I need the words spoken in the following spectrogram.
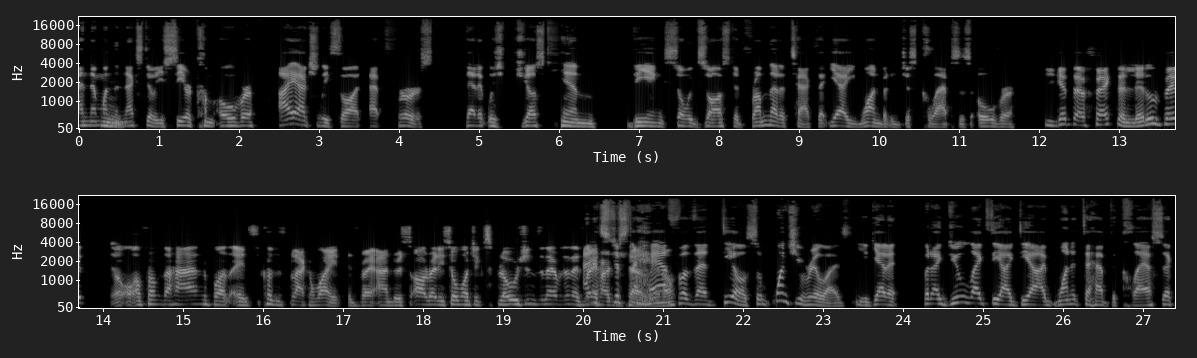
And then when the Hmm. next deal, you see her come over. I actually thought at first that it was just him being so exhausted from that attack that, yeah, he won, but he just collapses over. You get the effect a little bit uh, from the hand, but it's because it's black and white. It's very and there's already so much explosions and everything. It's very and it's hard just to tell. a half you know? of that deal. So once you realize, you get it. But I do like the idea. I wanted to have the classic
